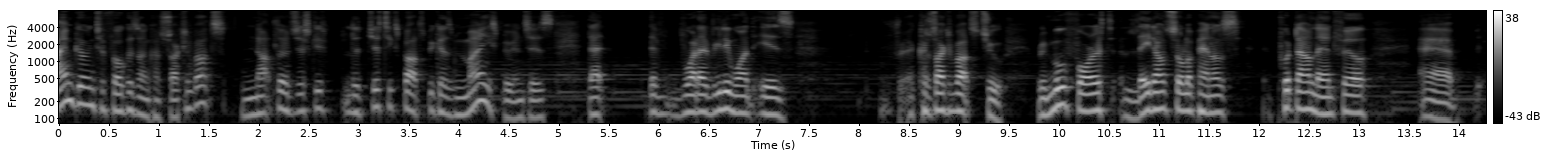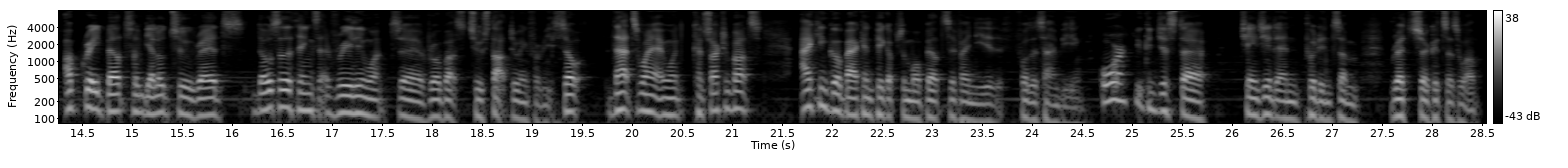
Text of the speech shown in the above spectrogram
I'm going to focus on construction bots, not logistics, logistics bots, because my experience is that the, what I really want is construction bots to remove forest, lay down solar panels, put down landfill, uh, upgrade belts from yellow to reds. Those are the things I really want uh, robots to start doing for me. So that's why I want construction bots. I can go back and pick up some more belts if I need it for the time being. Or you can just uh, change it and put in some red circuits as well.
